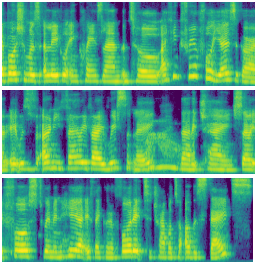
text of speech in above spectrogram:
abortion was illegal in Queensland until I think three or four years ago. It was only very, very recently wow. that it changed. So it forced women here, if they could afford it, to travel to other states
